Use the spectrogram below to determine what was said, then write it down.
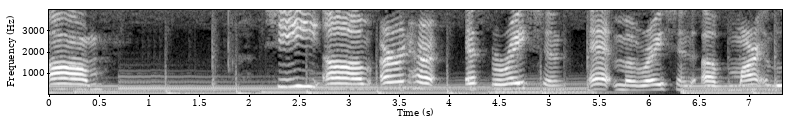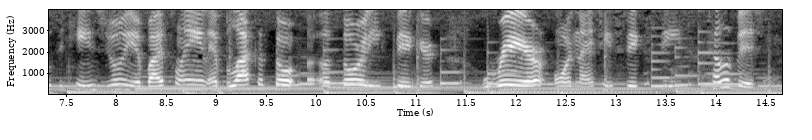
Um, she um, earned her aspiration admiration of Martin Luther King Jr. by playing a black author- authority figure rare on 1960s television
